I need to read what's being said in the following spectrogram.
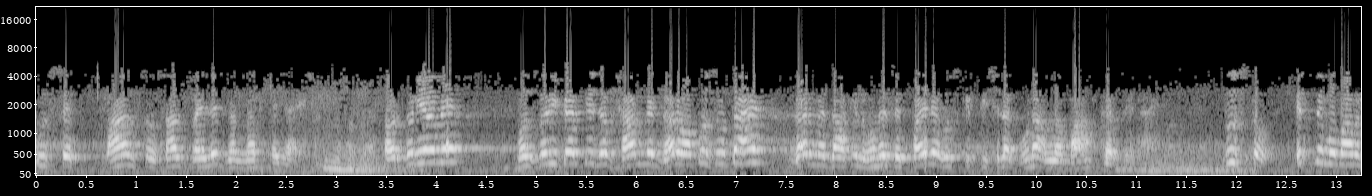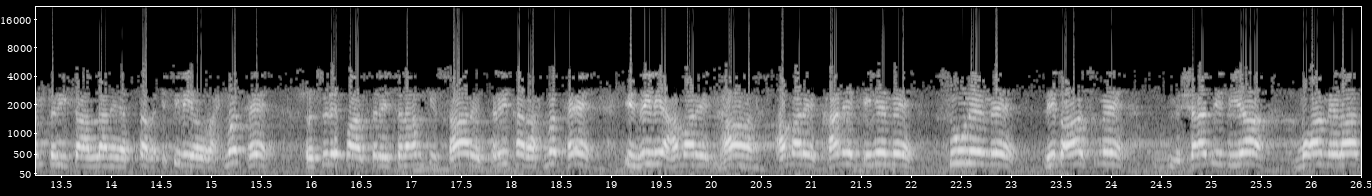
اس سے پانچ سو سال پہلے جنت پہ جائے۔ اور دنیا میں مزدوری کر کے جب شام میں گھر واپس ہوتا ہے، گھر میں داخل ہونے سے پہلے اس کی پچھلا گنا اللہ معاف کر دیتا ہے۔ دوستو، اتنے مبارک طریقہ اللہ نے اب اسی لیے اور رحمت ہے۔ رسول پاک صلی اللہ علیہ السلام کی سارے طریقہ رحمت ہے۔ اسی لیے ہمارے گھر ہمارے کھانے پینے میں، سونے میں، لباس میں، شادی دیا معاملات،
